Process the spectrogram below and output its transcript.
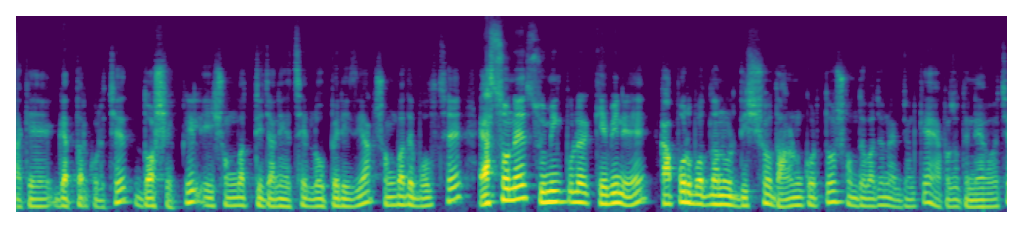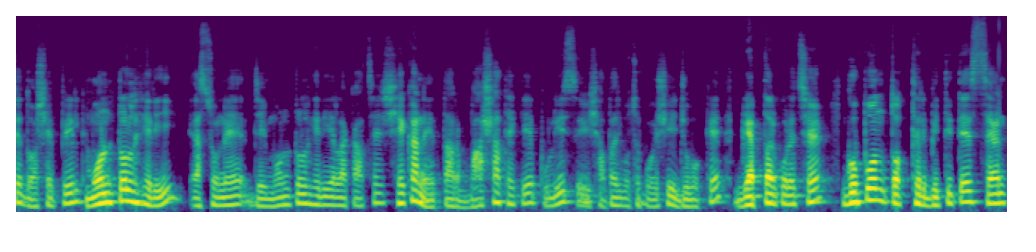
তাকে গ্রেপ্তার করেছে দশ এপ্রিল। এই সংবাদটি জানিয়েছে লো পেরিজিয়ান। সংবাদে বলছে, অ্যাসনে সুইমিং পুলের কেবিনে কাপড় বদলানোর দৃশ্য ধারণ করত সন্দেহভাজন একজনকে হেফাজতে নেওয়া হয়েছে। দশ এপ্রিল মন্টল হেরি অ্যাসনে যে মন্টল হেরি এলাকা আছে, সেখানে তার বাসা থেকে পুলিশ এই সাতাশ বছর বয়সী এই যুবককে গ্রেপ্তার করেছে। গোপন তথ্যের ভিত্তিতে Saint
